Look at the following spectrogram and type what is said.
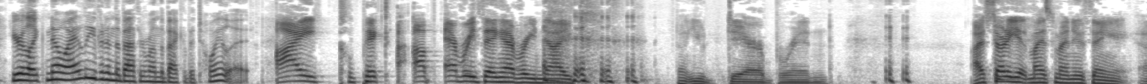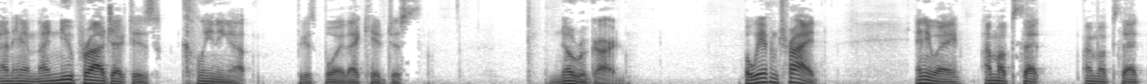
You're like, "No, I leave it in the bathroom on the back of the toilet." I pick up everything every night. Don't you dare, Bryn. I started getting my, my new thing on him. My new project is cleaning up because boy, that kid just no regard. But we haven't tried. Anyway, I'm upset. I'm upset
